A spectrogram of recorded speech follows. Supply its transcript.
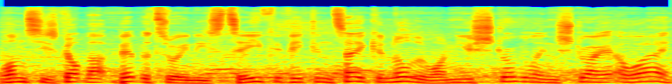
once he's got that bit between his teeth, if he can take another one, you're struggling straight away.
